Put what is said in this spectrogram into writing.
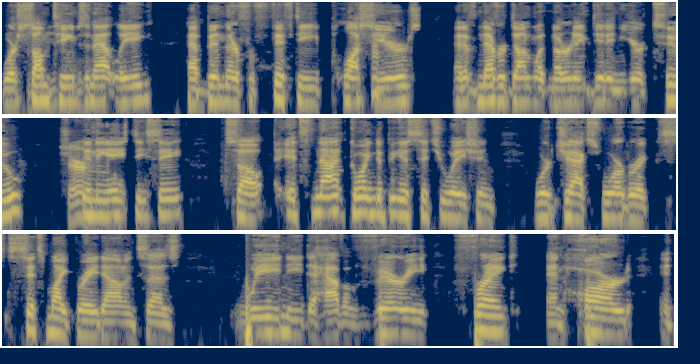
where some mm-hmm. teams in that league have been there for 50 plus years and have never done what Notre Dame did in year two sure. in the ACC. So it's not going to be a situation where Jack Swarbrick sits Mike Brey down and says, we need to have a very frank and hard and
